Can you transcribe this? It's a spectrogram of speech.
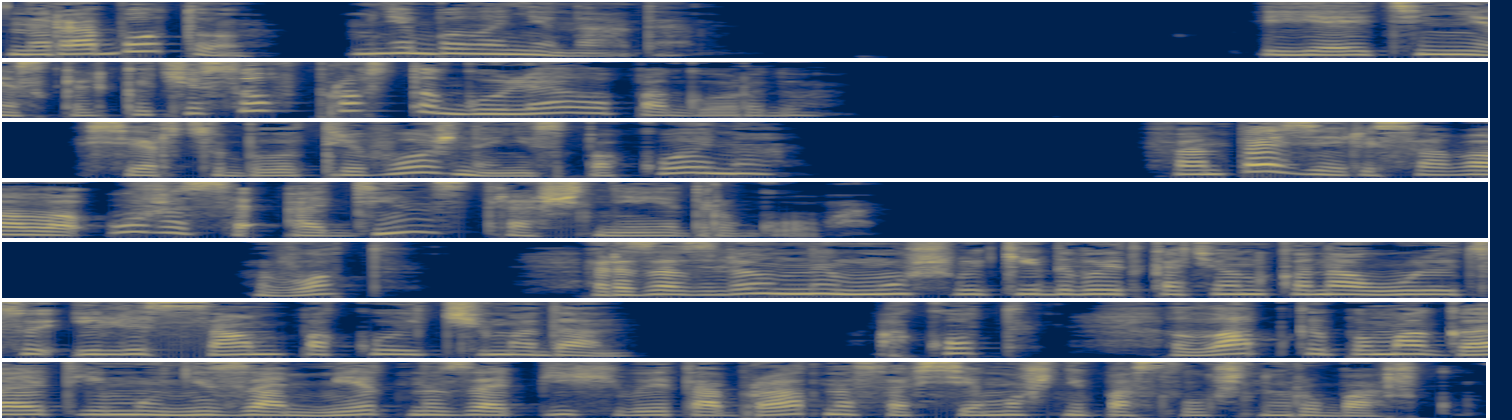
На работу мне было не надо и я эти несколько часов просто гуляла по городу. Сердцу было тревожно и неспокойно. Фантазия рисовала ужасы один страшнее другого. Вот, разозленный муж выкидывает котенка на улицу или сам пакует чемодан. А кот лапкой помогает ему, незаметно запихивает обратно совсем уж непослушную рубашку.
